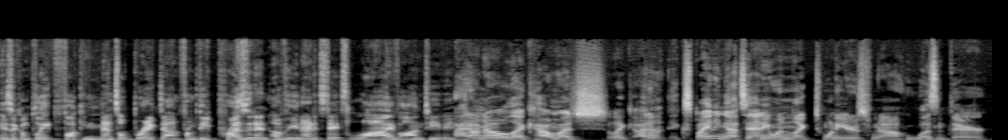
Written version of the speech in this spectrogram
is a complete fucking mental breakdown from the president of the United States live on TV. I don't know, like how much, like I don't explaining that to anyone like 20 years from now who wasn't there.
